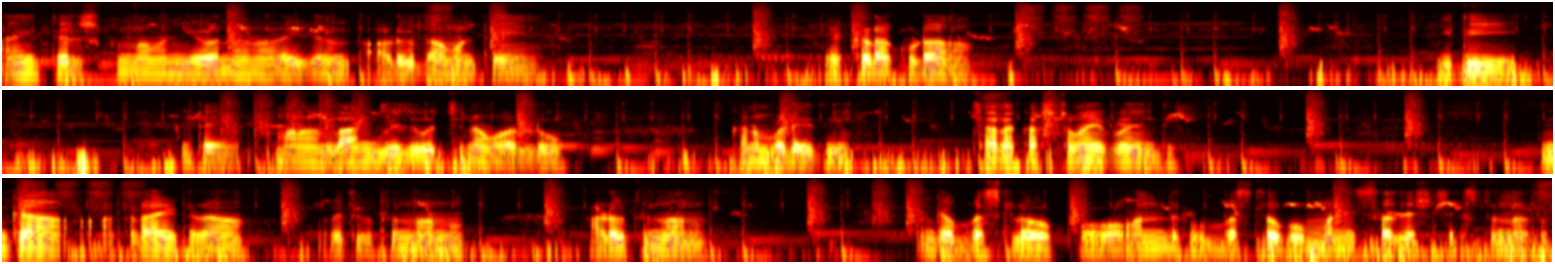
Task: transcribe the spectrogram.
అని తెలుసుకుందామని ఎవరినైనా అడిగి అడుగుదామంటే ఎక్కడ కూడా ఇది అంటే మన లాంగ్వేజ్ వచ్చిన వాళ్ళు కనబడేది చాలా కష్టమైపోయింది. ఇంకా అక్కడ ఇక్కడ వెతుకుతున్నాను అడుగుతున్నాను. ఇంకా బస్సులో పో అందరూ బస్సులో పోమని సజెస్ట్ చేస్తున్నారు.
